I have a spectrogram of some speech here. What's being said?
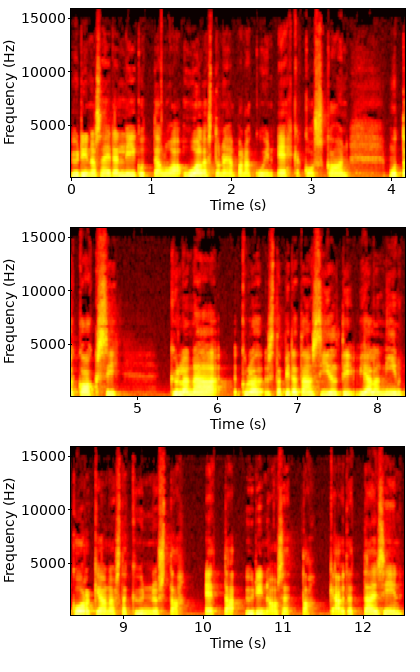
ydinaseiden liikuttelua huolestuneempana kuin ehkä koskaan. Mutta kaksi, kyllä, nämä, kyllä sitä pidetään silti vielä niin korkeana sitä kynnystä, että ydinasetta käytettäisiin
